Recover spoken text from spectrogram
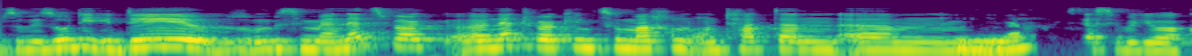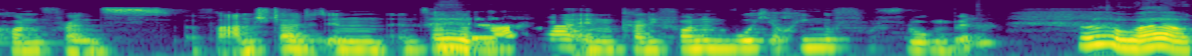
sowieso die Idee, so ein bisschen mehr Netzwerk, äh, Networking zu machen und hat dann ähm, die Accessible Yoga Conference veranstaltet in, in Santa Barbara in Kalifornien, wo ich auch hingeflogen bin. Oh, wow,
